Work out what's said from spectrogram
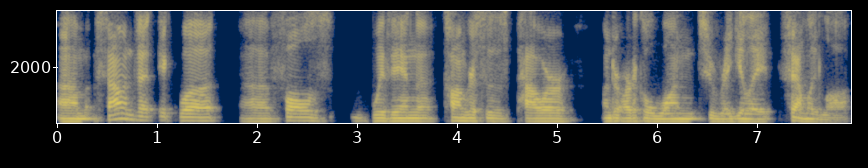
um, found that ICWA uh, falls within Congress's power under Article 1 to regulate family law.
